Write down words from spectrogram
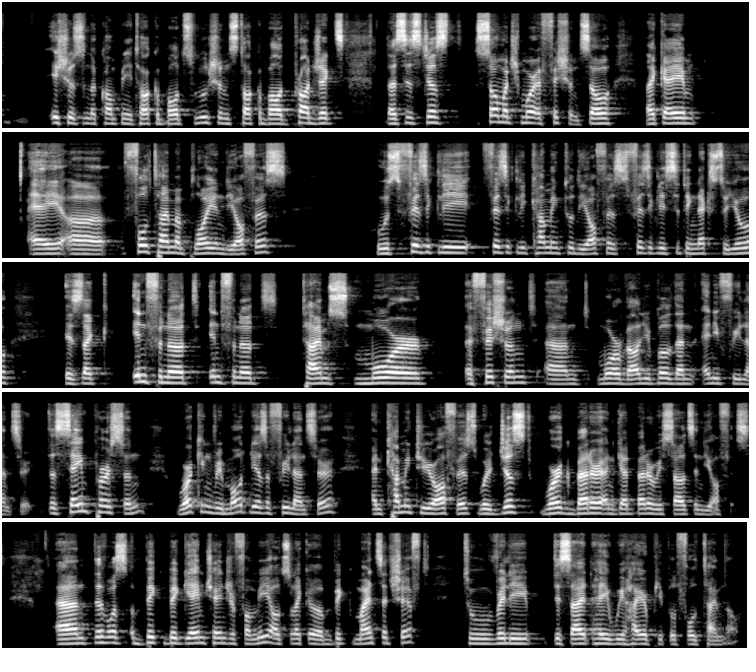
issues in the company, talk about solutions, talk about projects. This is just so much more efficient. So, like a a uh, full-time employee in the office who's physically physically coming to the office, physically sitting next to you, is like infinite, infinite times more efficient and more valuable than any freelancer. The same person working remotely as a freelancer and coming to your office will just work better and get better results in the office. And that was a big, big game changer for me. Also, like a big mindset shift to really decide, hey, we hire people full time now.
